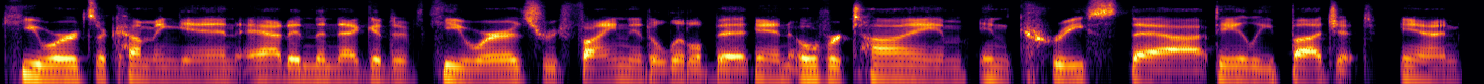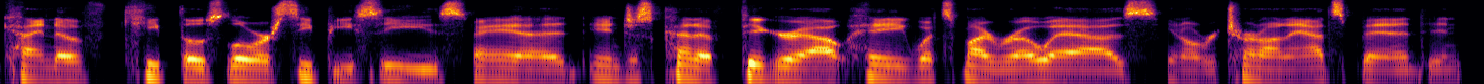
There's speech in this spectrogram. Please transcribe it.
keywords are coming in, add in the negative keywords, refine it a little bit, and over time, increase that daily budget and kind of keep those lower CPCs and, and just kind of figure out, hey, what's my ROAS, you know, return on ad spend, and,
